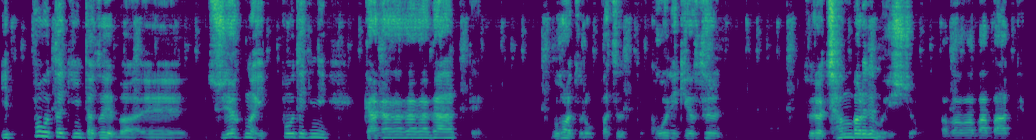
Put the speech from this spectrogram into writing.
一方的に例えば、えー、主役が一方的にガガガガガガって5発6発って攻撃をする。それはチャンバラでも一緒。バババババって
